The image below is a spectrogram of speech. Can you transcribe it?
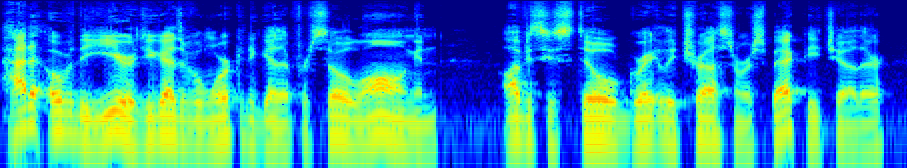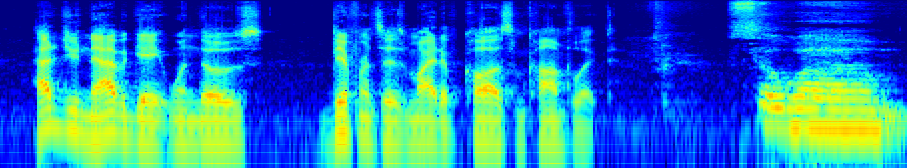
had it over the years, you guys have been working together for so long, and obviously still greatly trust and respect each other. How did you navigate when those differences might have caused some conflict? So um,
